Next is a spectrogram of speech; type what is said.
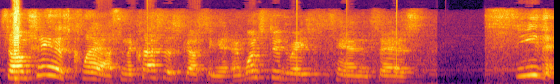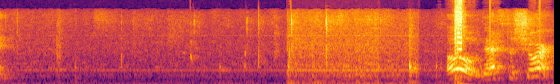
So I'm sitting in this class, and the class is discussing it, and one student raises his hand and says, Seething. Oh, that's the shark.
